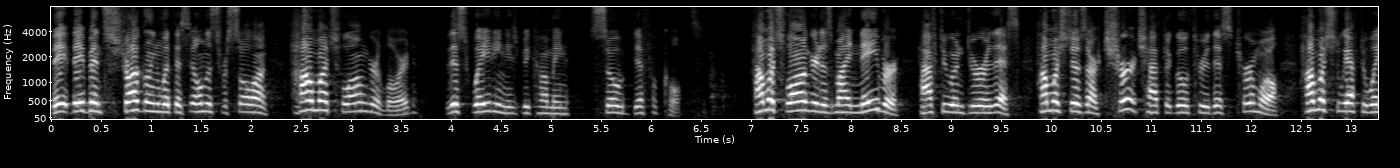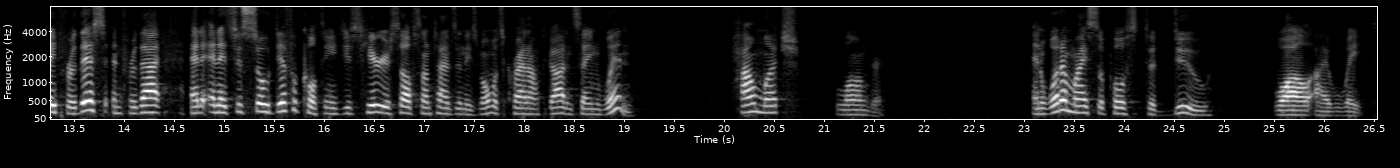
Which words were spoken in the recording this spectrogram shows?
They, they've been struggling with this illness for so long. How much longer, Lord? This waiting is becoming so difficult. How much longer does my neighbor have to endure this? How much does our church have to go through this turmoil? How much do we have to wait for this and for that? And, and it's just so difficult. And you just hear yourself sometimes in these moments crying out to God and saying, When? How much longer? And what am I supposed to do while I wait?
